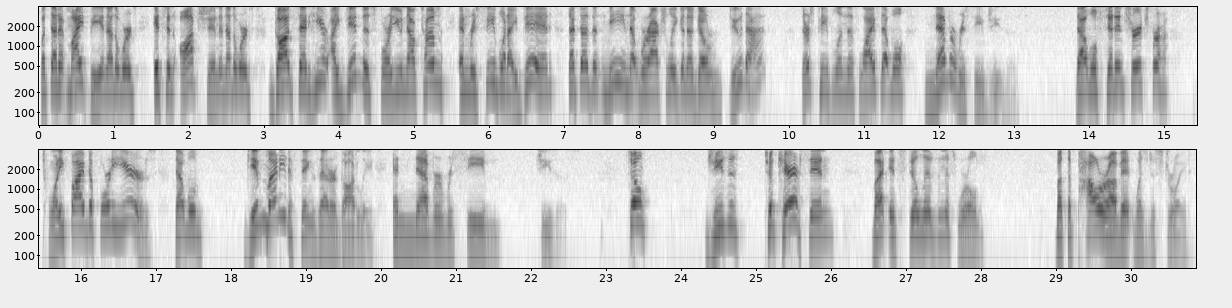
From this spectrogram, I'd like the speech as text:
but that it might be. In other words, it's an option. In other words, God said, Here, I did this for you. Now come and receive what I did. That doesn't mean that we're actually going to go do that. There's people in this life that will never receive Jesus, that will sit in church for 25 to 40 years, that will give money to things that are godly and never receive Jesus. So, Jesus took care of sin, but it still lives in this world. But the power of it was destroyed.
